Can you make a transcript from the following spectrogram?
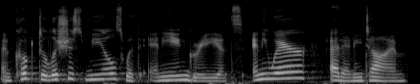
and cook delicious meals with any ingredients, anywhere, at any time.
